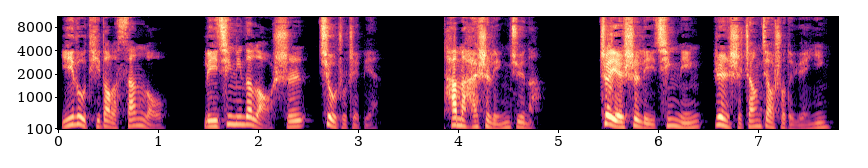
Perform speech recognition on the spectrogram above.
一路提到了三楼。李清明的老师就住这边。他们还是邻居呢，这也是李清明认识张教授的原因。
